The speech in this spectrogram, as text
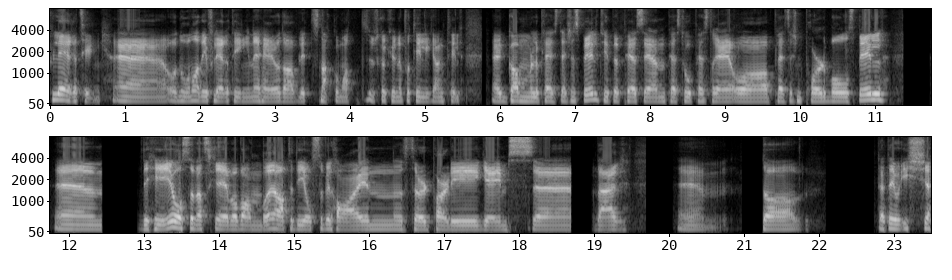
flere ting. Eh, og noen av de flere tingene har jo da blitt snakk om at du skal kunne få tilgang til eh, gamle PlayStation-spill, type PC1, PS2, PS3 og PlayStation Portable-spill. Eh, det har jo også vært skrevet av andre at de også vil ha inn third party games eh, der. Eh, så dette er jo ikke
